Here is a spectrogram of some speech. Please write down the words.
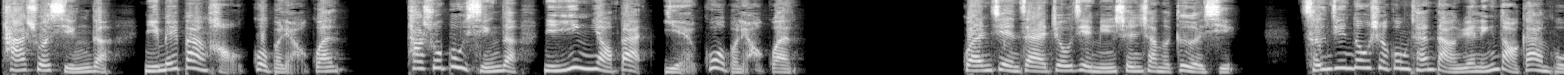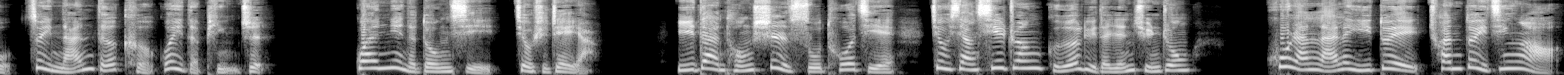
他说行的，你没办好过不了关；他说不行的，你硬要办也过不了关。关键在周建民身上的个性，曾经都是共产党员领导干部最难得可贵的品质。观念的东西就是这样。一旦同世俗脱节，就像西装革履的人群中，忽然来了一对穿对襟袄、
